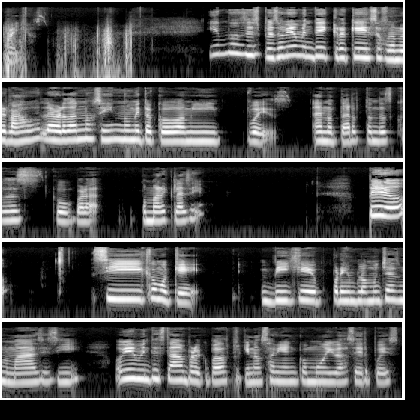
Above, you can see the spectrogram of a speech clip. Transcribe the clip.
rayos? Y entonces, pues obviamente creo que eso fue un relajo. La verdad no sé, no me tocó a mí, pues, anotar tantas cosas como para tomar clase. Pero sí como que vi que, por ejemplo, muchas mamás y así, obviamente estaban preocupadas porque no sabían cómo iba a ser, pues,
